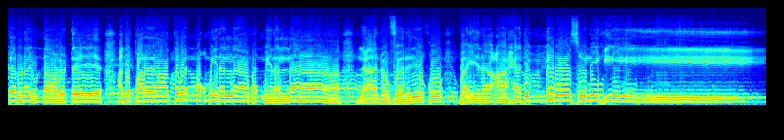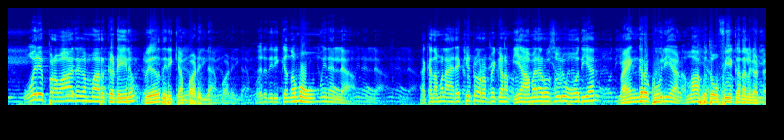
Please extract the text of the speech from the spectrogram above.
കരുണയുണ്ടാവട്ടെ. അത് പറയാത്തവൻ മുഅ്മിനല്ല മുഅ്മിനല്ല. ലാ നുഫരിഖു ബൈന അഹദിൻ മിർ റസുലിഹി. ഒരു പ്രവാചകന്മാർക്കിടയിലും വേർതിരിക്കാൻ പാടില്ല. വേർതിരിക്കുന്ന മുഅ്മിനല്ല ഒക്കെ നമ്മൾ അരക്കിട്ട് ഉറപ്പിക്കണം. ഈ ആമന റസൂൽ ഓതിയാൽ ഭയങ്കര കൂലിയാണ്. അള്ളാഹു തൗഫീഖ് നൽകട്ടെ.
